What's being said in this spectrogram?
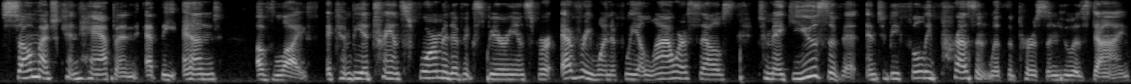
So much can happen at the end of life. It can be a transformative experience for everyone if we allow ourselves to make use of it and to be fully present with the person who is dying,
